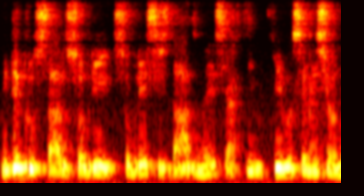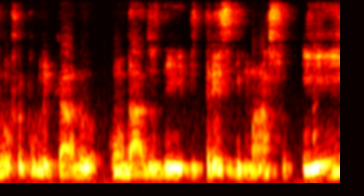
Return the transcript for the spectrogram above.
me debruçado sobre, sobre esses dados, né, esse artigo que você mencionou foi publicado com dados de, de 13 de março, e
